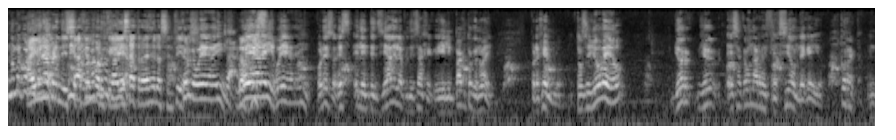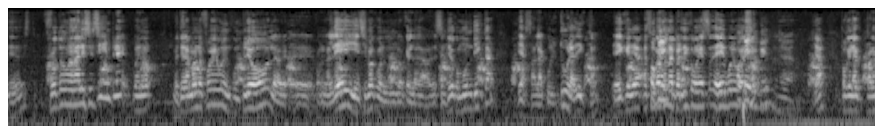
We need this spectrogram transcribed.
No me acuerdo Hay un. Sí, aprendizaje no porque es a través de los sentidos. Creo que voy a llegar ahí. Claro. Voy a Lo llegar viste. ahí, voy a llegar ahí. Por eso, es la intensidad del aprendizaje y el impacto que no hay. Por ejemplo, entonces yo veo, yo, yo he sacado una reflexión de aquello. Correcto. ¿Entiendes? Fruto de un análisis simple, bueno, metió la mano al fuego, incumplió la- eh, con la ley y encima con lo que la- el sentido común dicta y hasta la cultura dicta. Y ahí quería, hace un rato me perdí con eso, de ahí vuelvo a eso. Ya. ¿Ya? Porque la. Para,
